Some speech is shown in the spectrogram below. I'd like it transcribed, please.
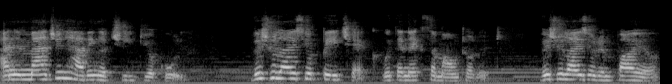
and imagine having achieved your goal. Visualize your paycheck with an X amount on it. Visualize your empire.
